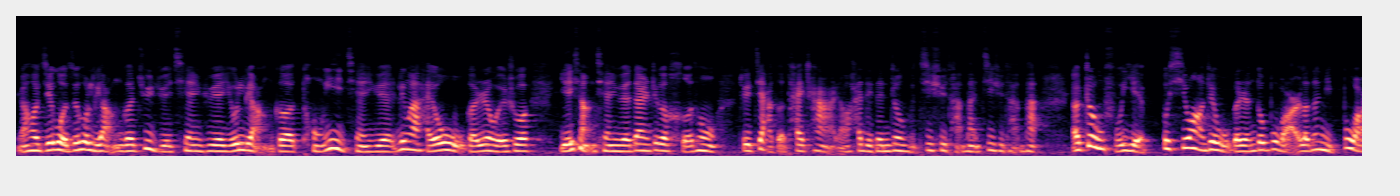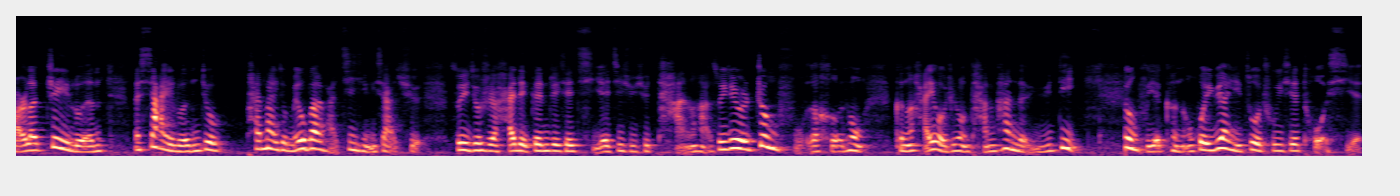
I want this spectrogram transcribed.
然后结果最后两个拒绝签约，有两个同意签约，另外还有五个认为说也想签约，但是这个合同这个价格太差，然后还得跟政府继续谈判，继续谈判。然后政府也不希望这五个人都不玩了，那你不玩了这一轮，那下一。一轮就拍卖就没有办法进行下去，所以就是还得跟这些企业继续去谈哈，所以就是政府的合同可能还有这种谈判的余地，政府也可能会愿意做出一些妥协，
